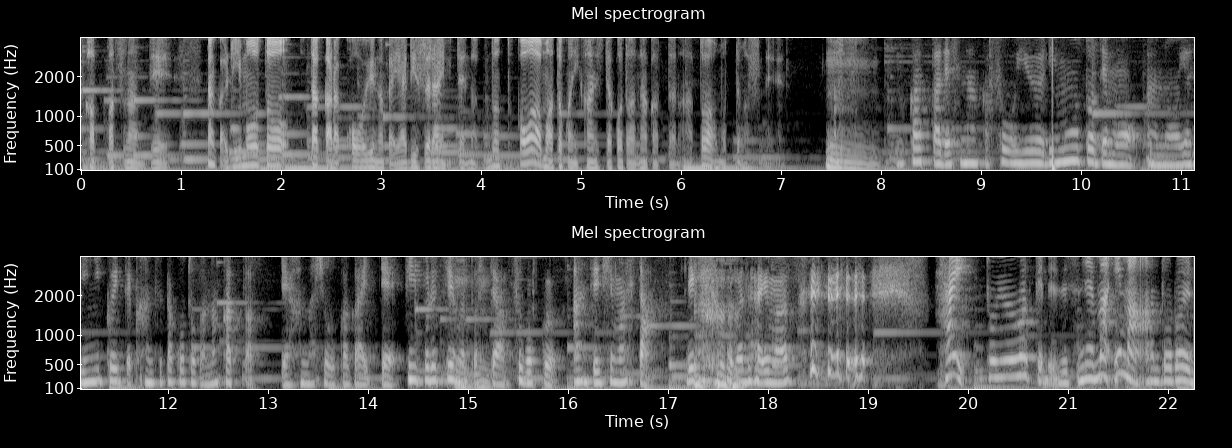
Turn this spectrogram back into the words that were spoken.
活発なんでなんかリモートだからこういうのがやりづらいみたいなのとかは、まあ、特に感じたことはなかったなとは思ってますね。うん、よかったです。なんかそういうリモートでもあのやりにくいって感じたことがなかったって話を伺えてピープルチームとしてはすごく安心しました、ありがとうございます。はい。というわけでですね、まあ、今 Android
